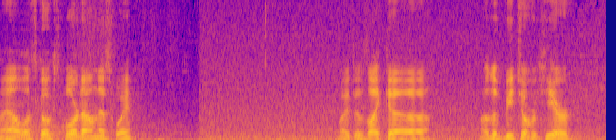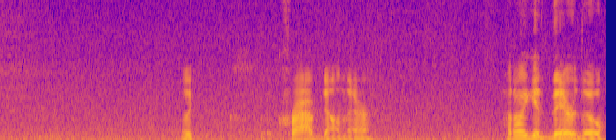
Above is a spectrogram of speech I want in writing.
Well, let's go explore down this way. Wait, there's like a... Oh, the beach over here. Like a crab down there. How do I get there, though?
